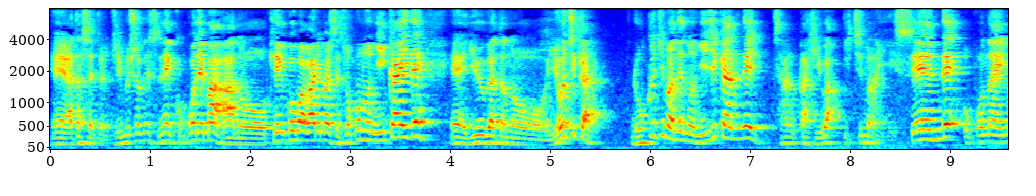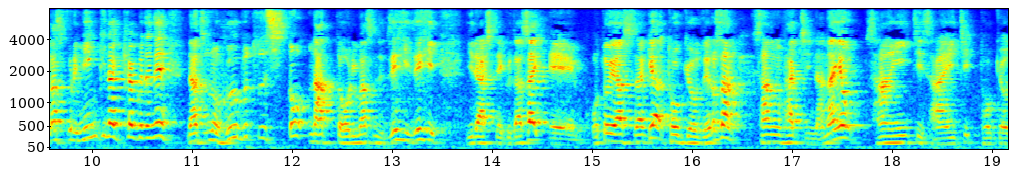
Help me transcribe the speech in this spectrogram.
えー私たちの事務所ですね。ここで、まあ、あの、稽古場がありまして、そこの2階で、えー夕方の4時から6時までの2時間で参加費は1万1000円で行います。これ人気な企画でね、夏の風物詩となっておりますので、ぜひぜひいらしてください。えー、お問い合わせ先は東京03-3874-3131東京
